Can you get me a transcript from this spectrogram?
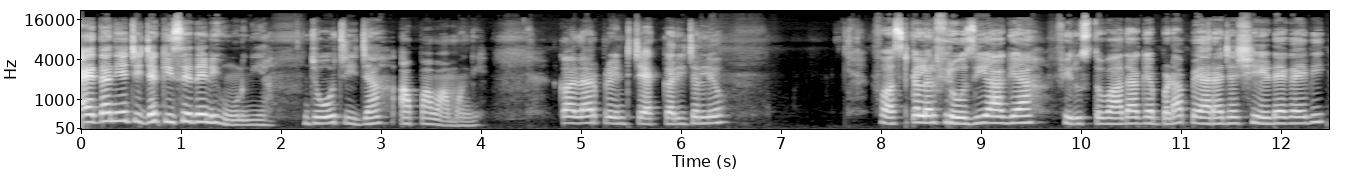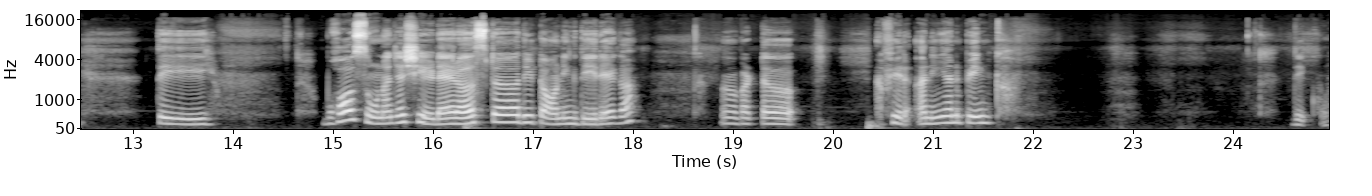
ਐਦਾਂ ਦੀਆਂ ਚੀਜ਼ਾਂ ਕਿਸੇ ਦੇ ਨਹੀਂ ਹੋਣਗੀਆਂ। ਜੋ ਚੀਜ਼ਾਂ ਆਪਾਂ ਪਾਵਾਂਗੇ। ਕਲਰ ਪ੍ਰਿੰਟ ਚੈੱਕ ਕਰੀ ਚੱਲਿਓ। ਫਰਸਟ ਕਲਰ ਫਿਰੋਜ਼ੀ ਆ ਗਿਆ, ਫਿਰ ਉਸ ਤੋਂ ਬਾਅਦ ਆ ਗਿਆ ਬੜਾ ਪਿਆਰਾ ਜਿਹਾ ਸ਼ੇਡ ਹੈਗਾ ਇਹ ਵੀ। ਤੇ ਬਹੁਤ ਸੋਹਣਾ ਜਿਹਾ ਸ਼ੇਡ ਹੈ ਰਸਟ ਦੀ ਟੋਨਿੰਗ ਦੇ ਰਹੇਗਾ ਬਟ ਫਿਰ ਅਨੀਅਨ ਪਿੰਕ ਦੇਖੋ।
